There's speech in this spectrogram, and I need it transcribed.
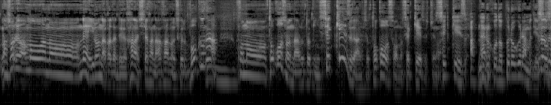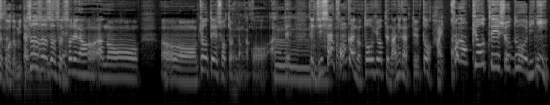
まあ、それはもう、あのね、いろんな方で話していかなあかんのですけど、僕が、この都構想になるときに設計図があるんですよ。都構想の設計図っていうのは。設計図、あ、なるほど、プログラムでいうソースコードみたいなそうものですね、そうそうそう、それが、あのー、協定書というのがこうあって、で、実際今回の投票って何かっていうと、はい。この協定書通りに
